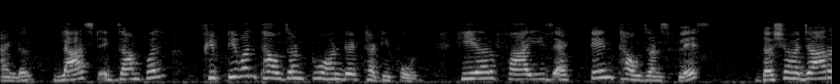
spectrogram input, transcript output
And the last example 51,234. Here five is at ten thousand place दश हजार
